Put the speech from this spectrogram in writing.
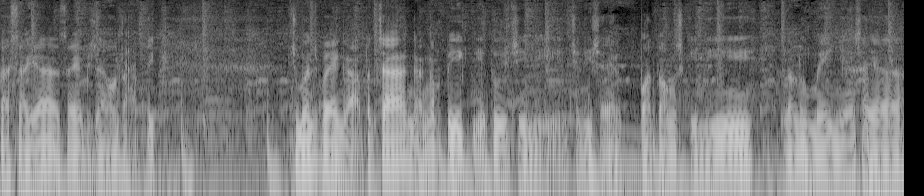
bass saya saya bisa otak atik cuman supaya nggak pecah nggak ngepik itu sini. Jadi saya potong segini lalu mainnya saya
